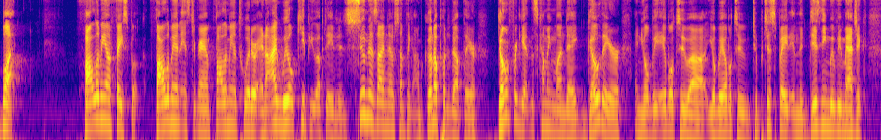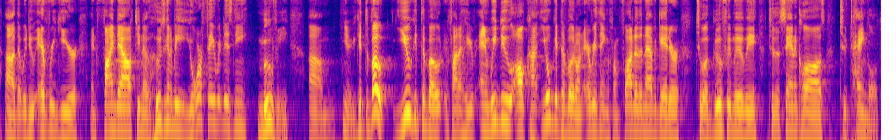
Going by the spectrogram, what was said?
But follow me on Facebook. Follow me on Instagram, follow me on Twitter, and I will keep you updated as soon as I know something. I'm gonna put it up there. Don't forget this coming Monday. Go there, and you'll be able to uh, you'll be able to to participate in the Disney movie magic uh, that we do every year, and find out you know who's gonna be your favorite Disney movie. Um, you know, you get to vote. You get to vote and find out who. You're, and we do all kind. You'll get to vote on everything from Flight of the Navigator to a Goofy movie to the Santa Claus to Tangled.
